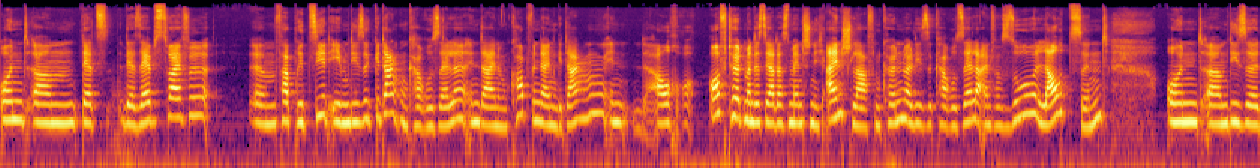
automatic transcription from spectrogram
und ähm, der, der Selbstzweifel ähm, fabriziert eben diese Gedankenkarusselle in deinem Kopf, in deinen Gedanken, in, auch oft hört man das ja, dass Menschen nicht einschlafen können, weil diese Karusselle einfach so laut sind. Und ähm, diese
